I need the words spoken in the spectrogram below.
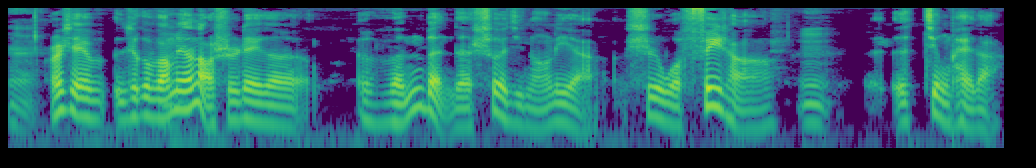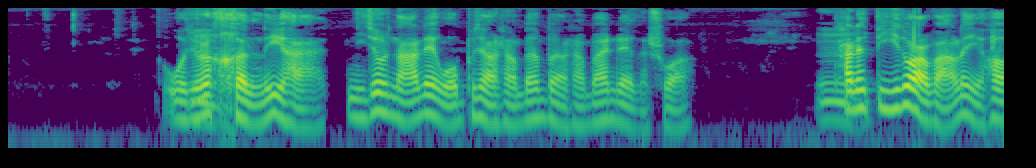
嗯，而且这个王冕老师这个文本的设计能力啊，是我非常嗯呃敬佩的。我觉得很厉害。你就拿这个“我不想上班，不想上班”这个说，他这第一段完了以后，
